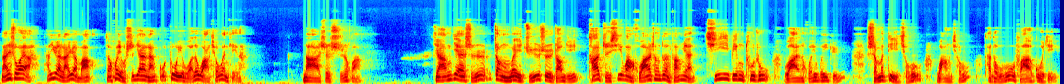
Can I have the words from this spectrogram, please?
难说呀，他越来越忙。怎会有时间来顾注意我的网球问题呢？那是实话。蒋介石正为局势着急，他只希望华盛顿方面骑兵突出，挽回危局。什么地球、网球，他都无法顾及。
